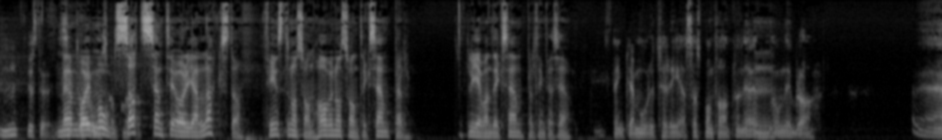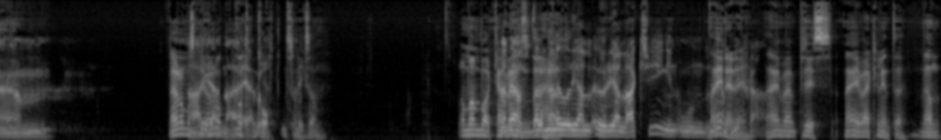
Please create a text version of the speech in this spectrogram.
Mm. Men vad är motsatsen till Örjan Lax då? Finns det någon sån? Har vi något sånt exempel? Ett levande exempel tänkte jag säga. Tänker jag Moder Teresa spontant, men jag vet mm. inte om det är bra. Um, Nej, man ska nej, göra något, nej, något gott liksom. Om man bara kan men vända alltså, det här. Men Örjan, Örjan Lax är ju ingen ond nej, människa. Nej, nej, men precis. Nej, verkligen inte. Men...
